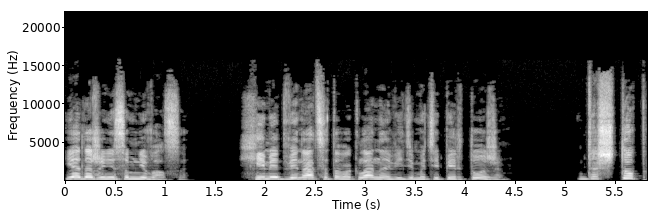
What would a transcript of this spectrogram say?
я даже не сомневался. Химе двенадцатого клана, видимо, теперь тоже. «Да чтоб!»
